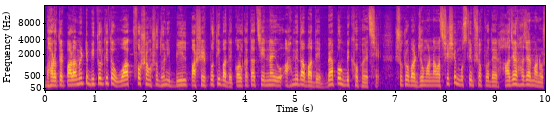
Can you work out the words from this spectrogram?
ভারতের পার্লামেন্টে বিতর্কিত ওয়াকফ সংশোধনী বিল পাশের প্রতিবাদে কলকাতা চেন্নাই ও আহমেদাবাদে ব্যাপক বিক্ষোভ হয়েছে। শুক্রবার জুমার নামাজ শেষে মুসলিম সম্প্রদায়ের হাজার হাজার মানুষ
